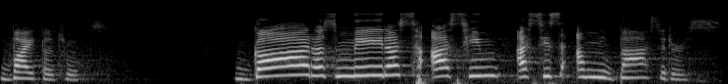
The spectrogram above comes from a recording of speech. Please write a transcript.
vital truth. God has made us as him as his ambassadors.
